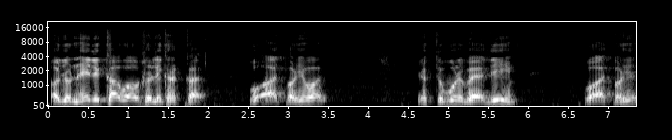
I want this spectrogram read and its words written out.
اور جو نہیں لکھا ہوا، اسے لکھ رکھا ہے۔ وہ آیت پڑھیے وہ یکتبون بے دیم وہ آیت پڑھیے۔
